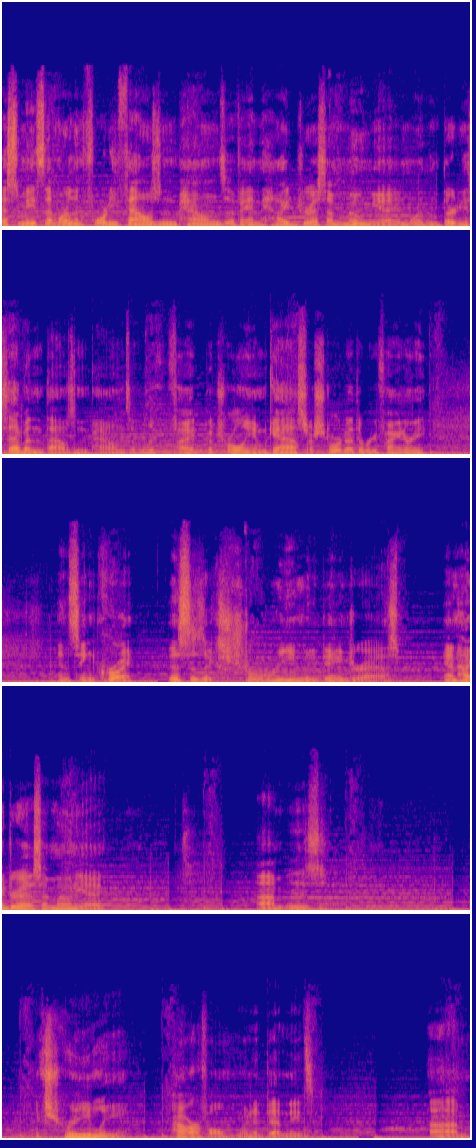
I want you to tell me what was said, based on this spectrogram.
estimates that more than 40,000 pounds of anhydrous ammonia and more than 37,000 pounds of liquefied petroleum gas are stored at the refinery in St. Croix. This is extremely dangerous anhydrous ammonia um, is extremely powerful when it detonates. Um,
